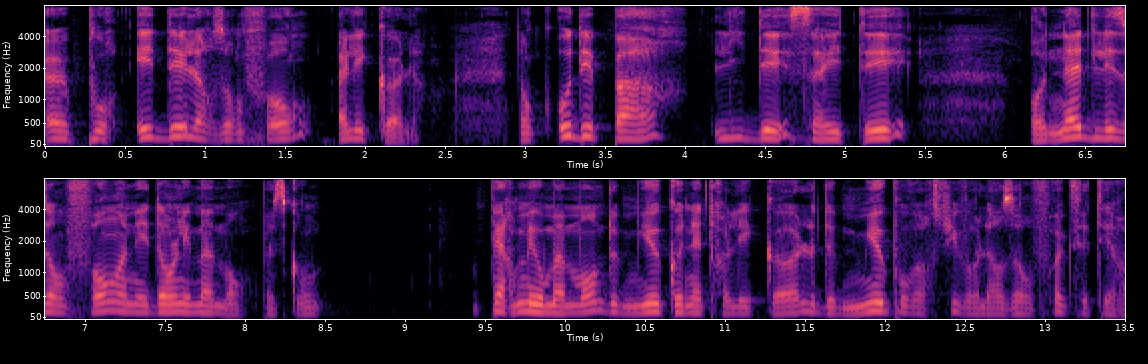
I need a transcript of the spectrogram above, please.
euh, pour aider leurs enfants à l'école. Donc au départ, l'idée, ça a été, on aide les enfants en aidant les mamans, parce qu'on permet aux mamans de mieux connaître l'école, de mieux pouvoir suivre leurs enfants, etc.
